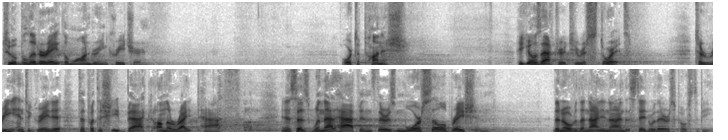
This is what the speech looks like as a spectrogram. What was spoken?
to obliterate the wandering creature or to punish. He goes after it to restore it, to reintegrate it, to put the sheep back on the right path. And it says, when that happens, there is more celebration than over the 99 that stayed where they were supposed to be.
